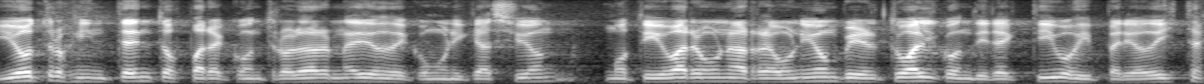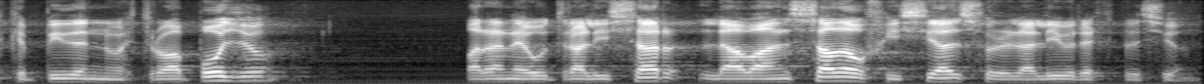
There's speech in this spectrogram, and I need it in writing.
y otros intentos para controlar medios de comunicación motivaron una reunión virtual con directivos y periodistas que piden nuestro apoyo para neutralizar la avanzada oficial sobre la libre expresión.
